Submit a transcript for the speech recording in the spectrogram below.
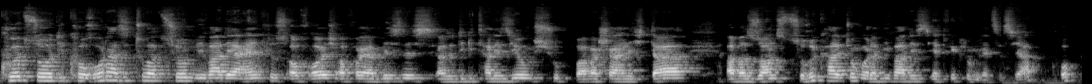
kurz so die Corona-Situation? Wie war der Einfluss auf euch, auf euer Business? Also Digitalisierungsschub war wahrscheinlich da aber sonst Zurückhaltung oder wie war die Entwicklung letztes Jahr? Grob?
